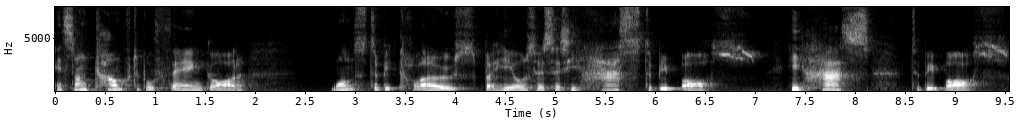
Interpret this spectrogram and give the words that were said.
it's an uncomfortable thing. God wants to be close, but he also says he has to be boss. He has to be boss.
